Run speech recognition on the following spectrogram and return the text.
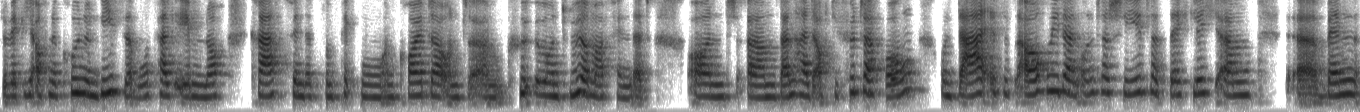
oder wirklich auf einer grünen Wiese, wo es halt eben noch Gras findet zum Picken und Kräuter und, ähm, und Würmer findet. Und ähm, dann halt auch die Fütterung. Und da ist es auch wieder ein Unterschied tatsächlich. Ähm, äh, wenn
